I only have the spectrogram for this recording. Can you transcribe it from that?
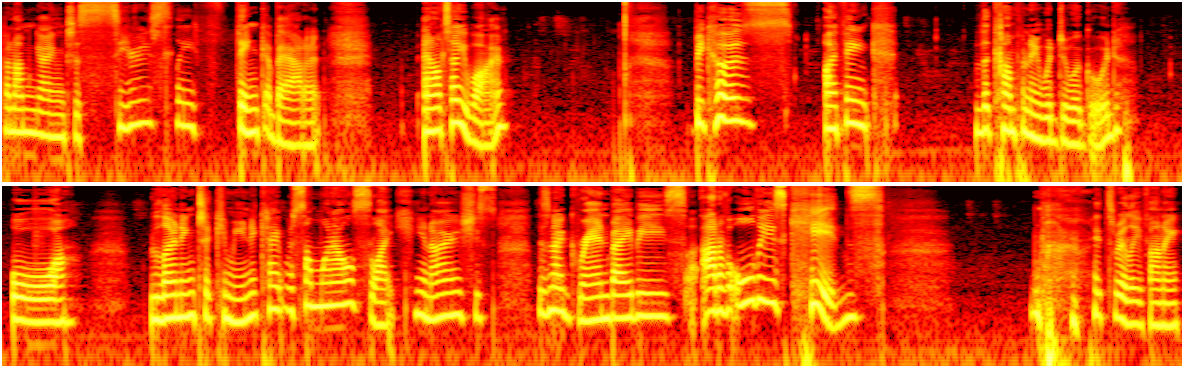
but I'm going to seriously think about it. And I'll tell you why. Because I think the company would do a good or learning to communicate with someone else like you know she's there's no grandbabies. Out of all these kids it's really funny.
